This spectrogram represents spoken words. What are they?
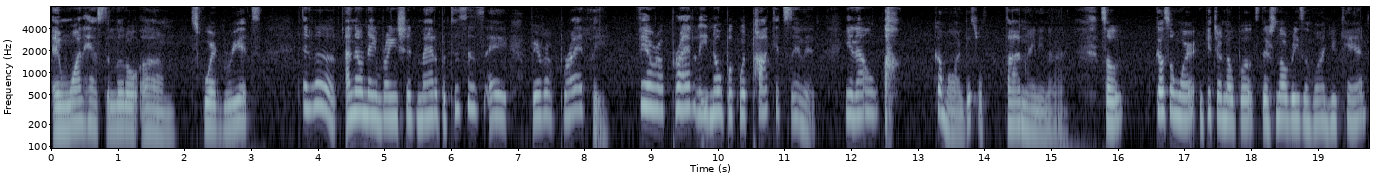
and one has the little um, square grids. And look, I know name brand shouldn't matter, but this is a Vera Bradley. Vera Bradley notebook with pockets in it. You know, come on, this was five ninety nine. So go somewhere and get your notebooks. There's no reason why you can't,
